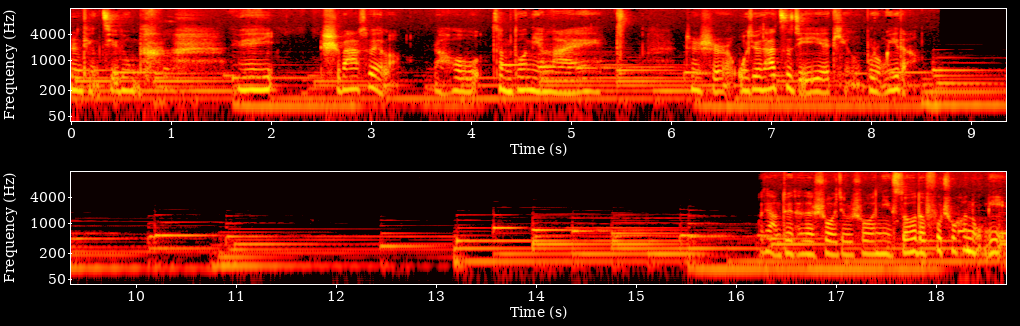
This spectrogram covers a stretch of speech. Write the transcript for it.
真挺激动的，因为十八岁了，然后这么多年来，真是我觉得他自己也挺不容易的。我想对他的说，就是说你所有的付出和努力，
